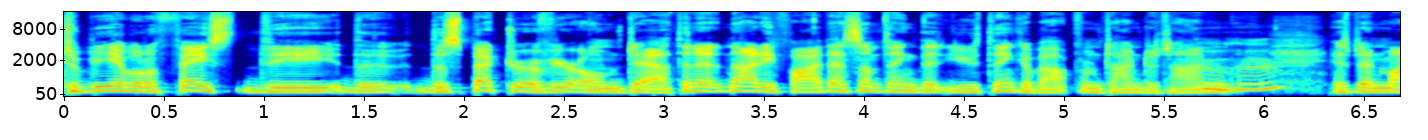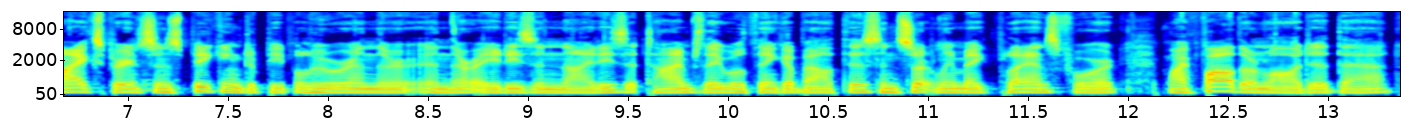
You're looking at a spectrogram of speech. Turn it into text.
to be able to face the, the the specter of your own death, and at 95, that's something that you think about from time to time. Mm-hmm. It's been my experience in speaking to people who are in their in their 80s and 90s. At times, they will think about this and certainly make plans for it. My father-in-law did that,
